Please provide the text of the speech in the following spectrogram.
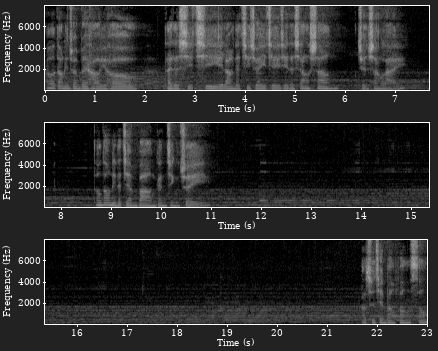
然后，当你准备好以后，带着吸气，让你的脊椎一节一节的向上卷上来，动动你的肩膀跟颈椎，保持肩膀放松。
